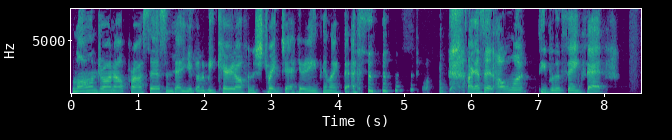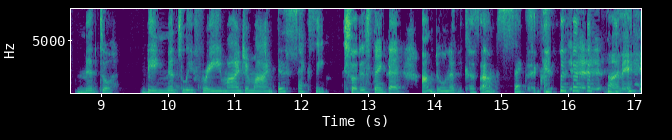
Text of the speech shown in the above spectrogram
long, drawn out process and that you're going to be carried off in a mm-hmm. straitjacket or anything like that. like I said, I want people to think that mental, being mentally free, mind your mind, is sexy. So just think that I'm doing it because I'm sexy. yes, honey.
